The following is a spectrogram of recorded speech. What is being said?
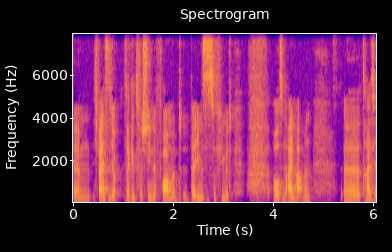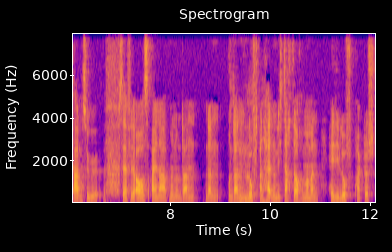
ähm, ich weiß nicht, ob da gibt's verschiedene Formen und bei ihm ist es so viel mit Außen einatmen, äh, 30 Atemzüge, sehr viel aus, einatmen und dann und dann und dann Mhm. Luft anhalten und ich dachte auch immer, man hält die Luft praktisch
